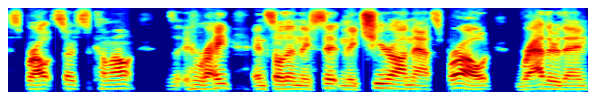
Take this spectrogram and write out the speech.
sprout starts to come out, right? And so then they sit and they cheer on that sprout rather than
